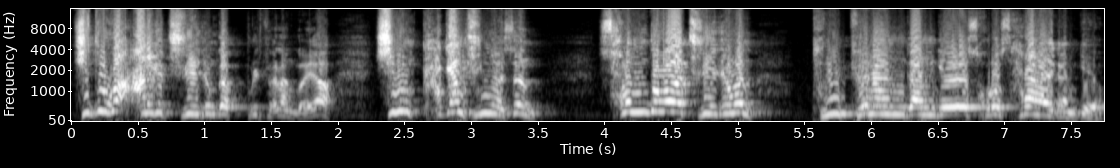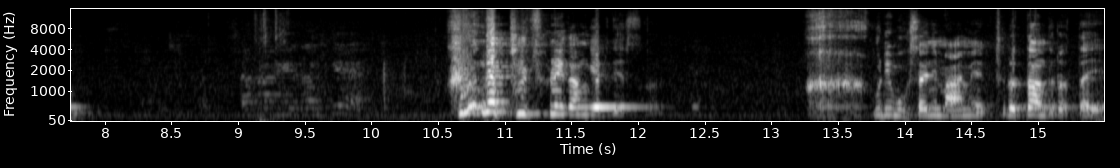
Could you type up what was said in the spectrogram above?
기도가 안 했기 주의종가 불편한 거야. 지금 가장 중요한 것은 성도와 주의종은 불편한 관계예요. 서로 사랑할 관계예요. 그런데 불편의 관계가 됐어. 하, 우리 목사님 마음에 들었다 안 들었다 해.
